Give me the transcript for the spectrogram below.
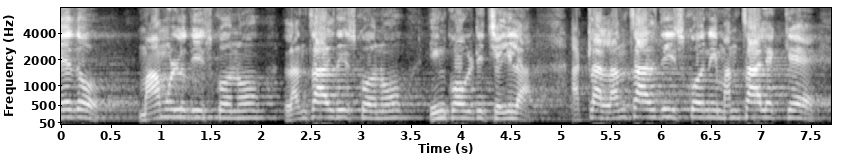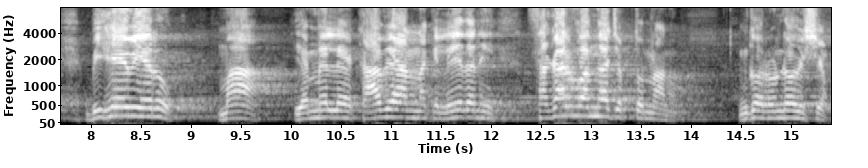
ఏదో మామూళ్ళు తీసుకోను లంచాలు తీసుకోను ఇంకొకటి చేయలా. అట్లా లంచాలు తీసుకొని మంచాలెక్కే బిహేవియరు మా ఎమ్మెల్యే కావ్య అన్నకి లేదని సగర్వంగా చెప్తున్నాను. ఇంకో రెండో విషయం.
